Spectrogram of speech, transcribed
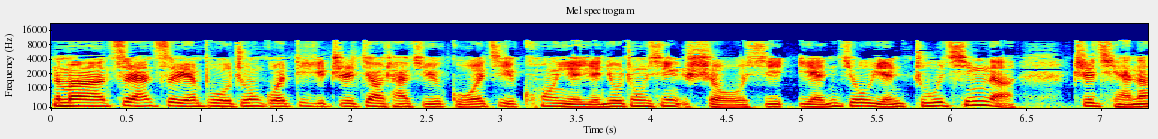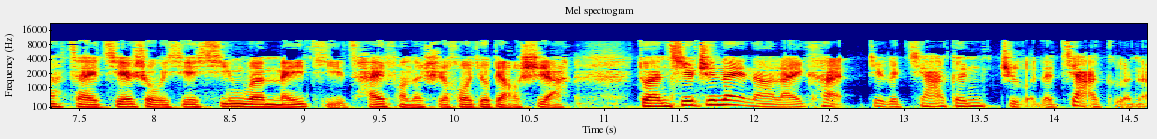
那么，自然资源部中国地质调查局国际矿业研究中心首席研究员朱青呢，之前呢在接受一些新闻媒体采访的时候就表示啊，短期之内呢来看，这个加跟锗的价格呢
